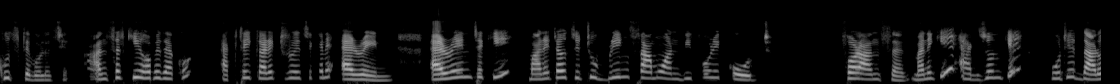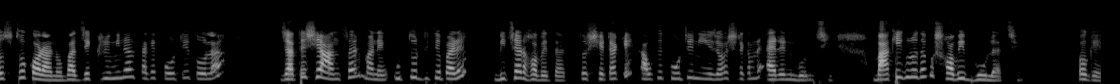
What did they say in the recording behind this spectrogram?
খুঁজতে বলেছে। আনসার কি হবে দেখো? একটাই কারেক্ট রয়েছে এখানে অ্যারেন অ্যারেনটা কি? মানেটা হচ্ছে to bring someone before a court for answer মানে কি? একজনকে কোর্টের দ্বারস্থ করানো বা যে ক্রিমিনাল তাকে কোর্টে তোলা যাতে সে আনসার মানে উত্তর দিতে পারে, বিচার হবে তার। তো সেটাকে কাউকে কোর্টে নিয়ে যাওয়া, সেটাকে আমরা অ্যারেন বলছি। বাকিগুলো দেখো সবই ভুল আছে। ওকে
